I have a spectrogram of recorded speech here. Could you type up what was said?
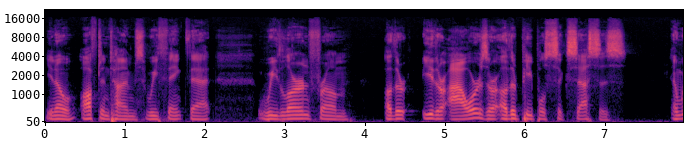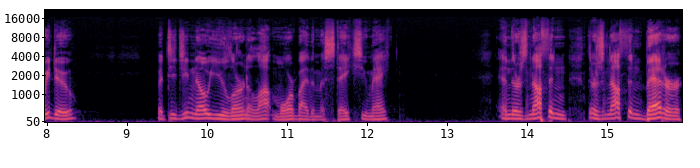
You know, oftentimes we think that we learn from other either ours or other people's successes, and we do. But did you know you learn a lot more by the mistakes you make? And there's nothing there's nothing better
